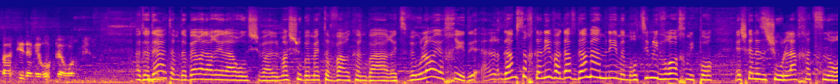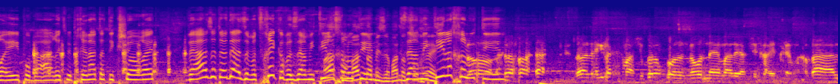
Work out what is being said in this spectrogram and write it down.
בעתיד הם יראו פירות. אתה יודע, אתה מדבר על אריאל הרוש ועל מה שהוא באמת עבר כאן בארץ, והוא לא היחיד. גם שחקנים, ואגב, גם מאמנים, הם רוצים לברוח מפה. יש כאן איזשהו לחץ נוראי פה בארץ מבחינת התקשורת, ואז אתה יודע, זה מצחיק, אבל זה אמיתי מה לחלוטין. מזה? מה אתה זה צוחק? אמיתי לחלוטין. לא, לא, אני אגיד לך משהו. קודם כל, מאוד נעימה לי השיחה איתכם. אבל,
